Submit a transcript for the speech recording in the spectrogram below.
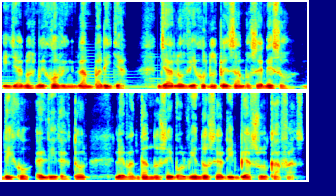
y ya no es muy joven, Lamparilla. Ya los viejos nos pensamos en eso, dijo el director, levantándose y volviéndose a limpiar sus gafas.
